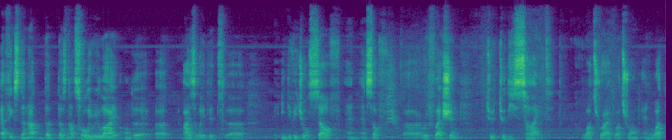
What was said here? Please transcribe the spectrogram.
ethics do not do, does not solely rely on the uh, isolated uh, individual self and, and self uh, reflection to, to decide what's right, what's wrong, and what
